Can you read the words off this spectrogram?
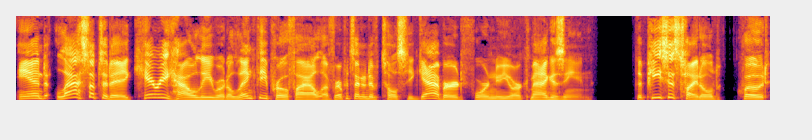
And last up today, Kerry Howley wrote a lengthy profile of Representative Tulsi Gabbard for New York Magazine. The piece is titled, quote,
